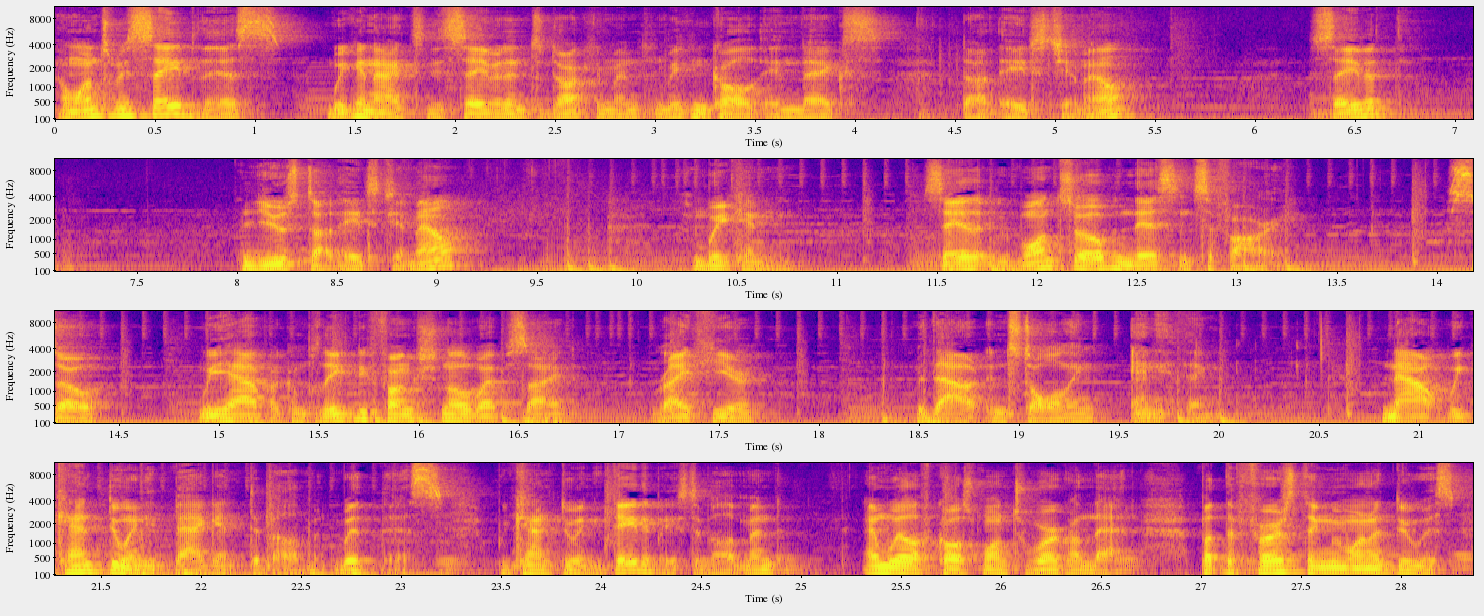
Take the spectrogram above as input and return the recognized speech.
And once we save this, we can actually save it into document and we can call it index.html. Save it and use .html. And we can say that we want to open this in Safari. So we have a completely functional website right here without installing anything. Now we can't do any backend development with this. We can't do any database development and we'll of course want to work on that. But the first thing we want to do is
